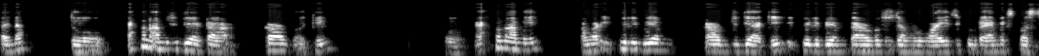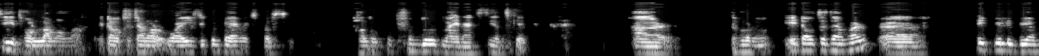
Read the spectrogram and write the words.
তাই না? তো এখন আমি যদি একটা কার্ভ আঁকি, তো এখন আমি আমার ইকুইলিব্রিয়াম কার্ভ যদি আঁকি ইকুইলিব্রিয়াম কার্ভ হচ্ছে আমার y mx c, ধরলাম আমার, এটা হচ্ছে আমার y mx c ভালো, খুব সুন্দর লাইন আঁকছি আজকে। আর ধরো, এটা হচ্ছে যে আমার, আহ equilibrium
